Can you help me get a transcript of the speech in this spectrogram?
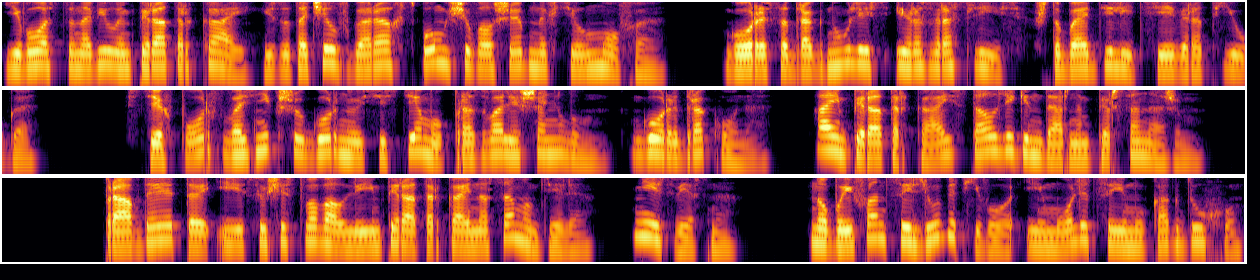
Его остановил император Кай и заточил в горах с помощью волшебных сил Мофа. Горы содрогнулись и разрослись, чтобы отделить север от юга. С тех пор возникшую горную систему прозвали Шаньлун – горы дракона, а император Кай стал легендарным персонажем. Правда это и существовал ли император Кай на самом деле, неизвестно. Но баифанцы любят его и молятся ему как духу.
